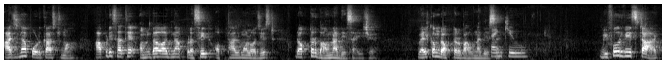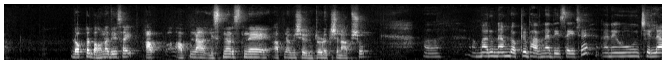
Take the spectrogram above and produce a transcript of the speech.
આજના પોડકાસ્ટમાં આપણી સાથે અમદાવાદના પ્રસિદ્ધ ઓપ્થાલ્મોલોજિસ્ટ ડૉક્ટર ભાવના દેસાઈ છે. Welcome doctor Bhavna Desai. Thank you before we start doctor Bhavna Desai આપ આપના લિસનર્સને આપના વિશે ઇન્ટ્રોડક્શન આપશો મારું નામ ડૉક્ટર ભાવના દેસાઈ છે અને હું છેલ્લા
